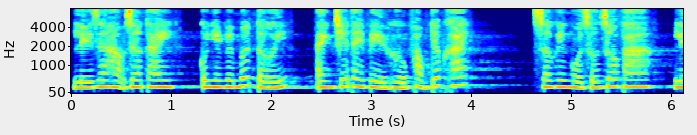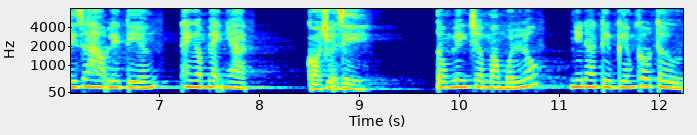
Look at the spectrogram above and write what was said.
Lý Gia Hạo giơ tay Cô nhân viên bước tới Anh chĩa tay về hướng phòng tiếp khách. Sau khi ngồi xuống sofa Lý Gia Hạo lên tiếng Thanh âm lạnh nhạt. Có chuyện gì? Tống Linh trầm mặc một lúc Như đang tìm kiếm câu từ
